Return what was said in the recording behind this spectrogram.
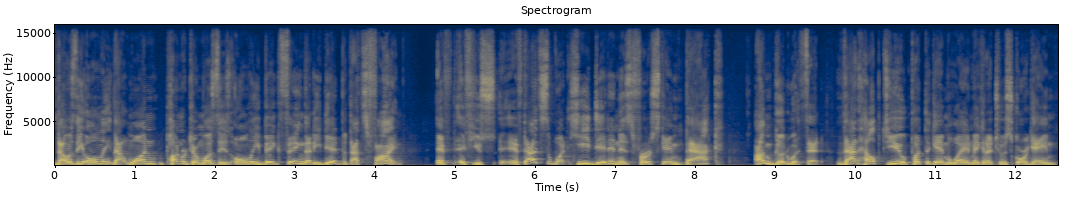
that was the only that one punt return was his only big thing that he did, but that's fine. If if you if that's what he did in his first game back, I'm good with it. That helped you put the game away and make it a two score game.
